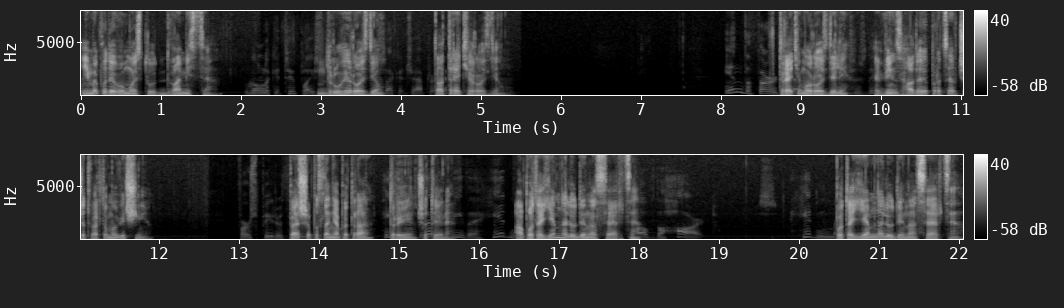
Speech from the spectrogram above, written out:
І ми подивимось тут два місця: другий розділ та третій розділ. В третьому розділі він згадує про це в четвертому вірші. Перше послання Петра 3.4. А потаємна людина серця, потаємна людина серця.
